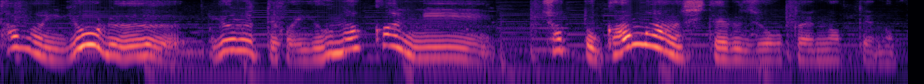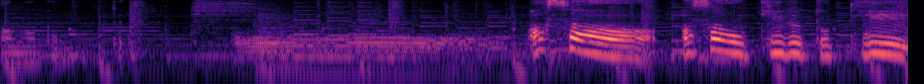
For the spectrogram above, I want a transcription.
多分夜夜っていうか夜中にちょっと我慢してる状態になってるのかなと思って朝朝起きる時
